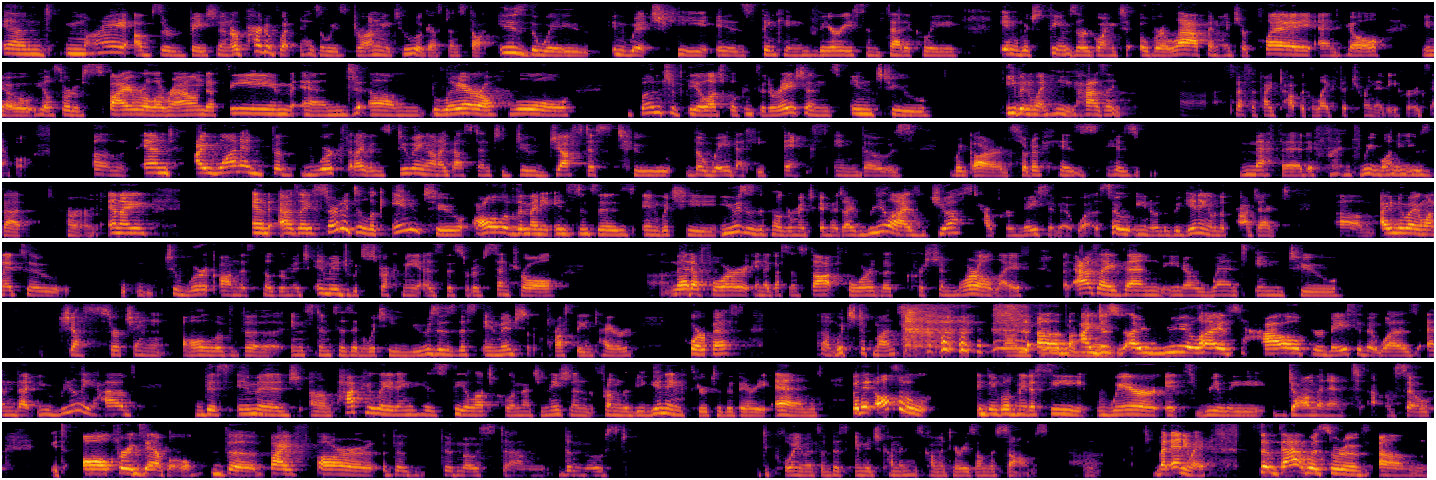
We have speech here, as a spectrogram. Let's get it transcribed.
and my observation or part of what has always drawn me to augustine's thought is the way in which he is thinking very synthetically in which themes are going to overlap and interplay and he'll you know he'll sort of spiral around a theme and um, layer a whole bunch of theological considerations into even when he has a, uh, a specified topic like the Trinity, for example. Um, and I wanted the work that I was doing on Augustine to do justice to the way that he thinks in those regards, sort of his his method, if, we want to use that term. And I and as I started to look into all of the many instances in which he uses the pilgrimage image, I realized just how pervasive it was. So, you know, the beginning of the project, um, I knew I wanted to to work on this pilgrimage image, which struck me as this sort of central uh, metaphor in Augustine's thought for the Christian moral life. But as I then, you know, went into just searching all of the instances in which he uses this image sort of across the entire corpus, um, which took months. um, I just I realized how pervasive it was, and that you really have this image um, populating his theological imagination from the beginning through to the very end. But it also enabled me to see where it's really dominant. Um, so it's all for example the by far the the most um, the most deployments of this image come in his commentaries on the psalms um, but anyway so that was sort of um,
